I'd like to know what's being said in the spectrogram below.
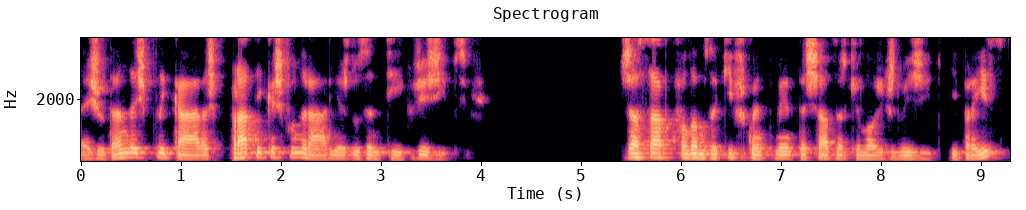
ajudando a explicar as práticas funerárias dos antigos egípcios. Já sabe que falamos aqui frequentemente de achados arqueológicos do Egito, e para isso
